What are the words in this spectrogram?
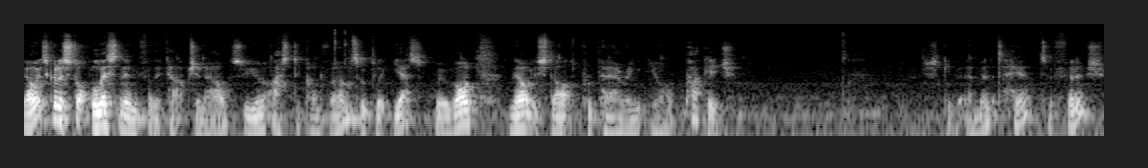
Now it's going to stop listening for the capture now, so you're asked to confirm, so click yes, move on. Now it starts preparing your package. Just give it a minute here to finish.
